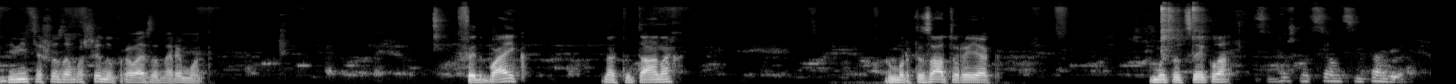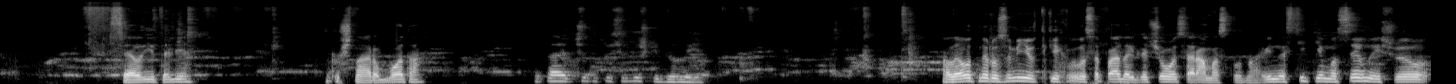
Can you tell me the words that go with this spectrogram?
Дивіться, що за машину привезли на ремонт. Фетбайк на титанах. Амортизатори як мотоцикла. Сидушка Сенс Італія. Сел Італі. Ручна робота. Питають, що такі сидушки дорогі. Але от не розумію в таких велосипедах, для чого ця рама складна. Він настільки масивний, що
